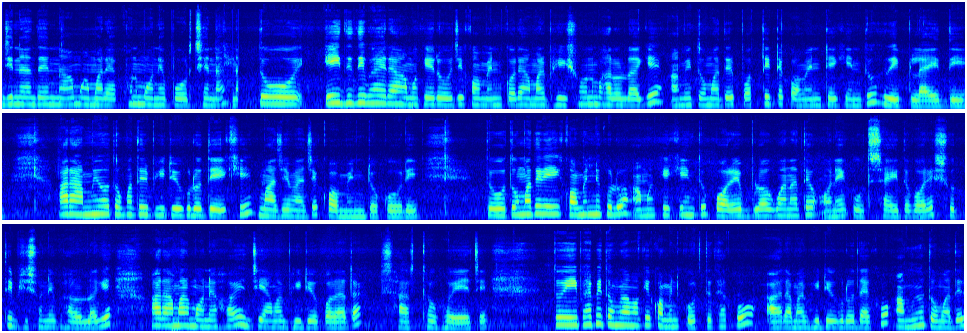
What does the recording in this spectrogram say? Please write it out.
যিনাদের নাম আমার এখন মনে পড়ছে না। তো এই দিদিভাইরা আমাকে রোজই কমেন্ট করে, আমার ভীষণ ভালো লাগে। আমি তোমাদের প্রত্যেকটা কমেন্টে কিন্তু রিপ্লাই দিই। আর আমিও তোমাদের ভিডিওগুলো দেখে মাঝে মাঝে কমেন্টও করি। তো তোমাদের এই কমেন্টগুলো আমাকে কিন্তু পরে ব্লগ বানাতে অনেক উৎসাহিত করে, সত্যি ভীষণই ভালো লাগে। আর আমার মনে হয় যে আমার ভিডিও করাটা সার্থক হয়েছে। তো এইভাবে তোমরা আমাকে কমেন্ট করতে থাকো, আর আমার ভিডিওগুলো দেখো। আমিও তোমাদের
